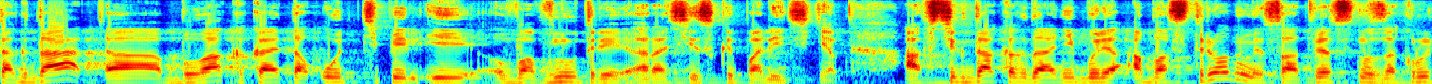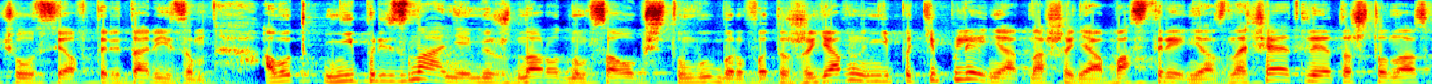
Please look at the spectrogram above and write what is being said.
тогда э, была какая-то оттепель и во внутри российской политики. А всегда, когда они были обостренными, соответственно, закручивался авторитаризм. А вот непризнание международным сообществом выборов, это же явно не потепление отношений, а обострение. Означает ли это, что нас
